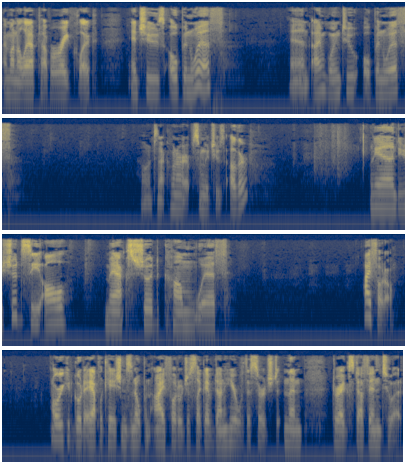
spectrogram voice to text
I'm on a laptop or right click, and choose open with. And I'm going to open with, it's not coming right up, so I'm going to choose other. And you should see all Macs should come with iPhoto. Or you could go to applications and open iPhoto just like I've done here with the search and then drag stuff into it.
